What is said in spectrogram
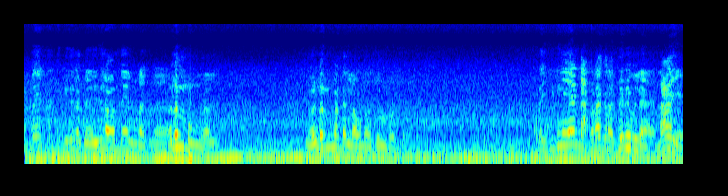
அப்போ என்னத்துக்கு இதில் இதில் வந்தே கிடக்குற எலும்புங்கள். எலும்பண்டல்ல உனக்கு சொல்கிறேன் அட இதுல ஏன்டா கிடக்குற தெருவில்? நாயே.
